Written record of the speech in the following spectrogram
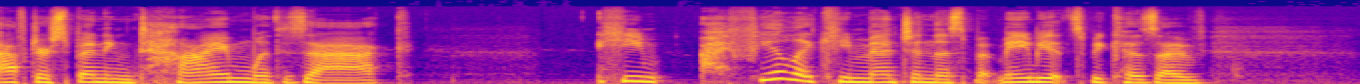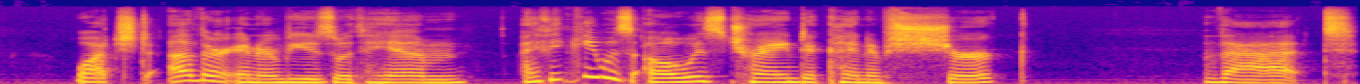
after spending time with Zach. He I feel like he mentioned this, but maybe it's because I've watched other interviews with him. I think he was always trying to kind of shirk that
